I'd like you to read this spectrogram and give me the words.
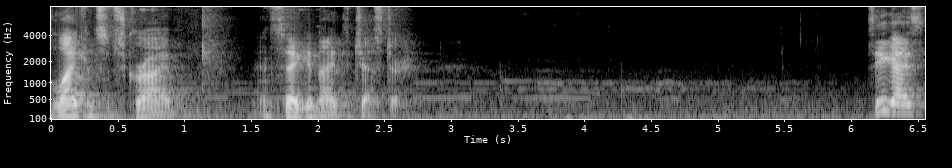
like and subscribe, and say goodnight to Chester. See you guys.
